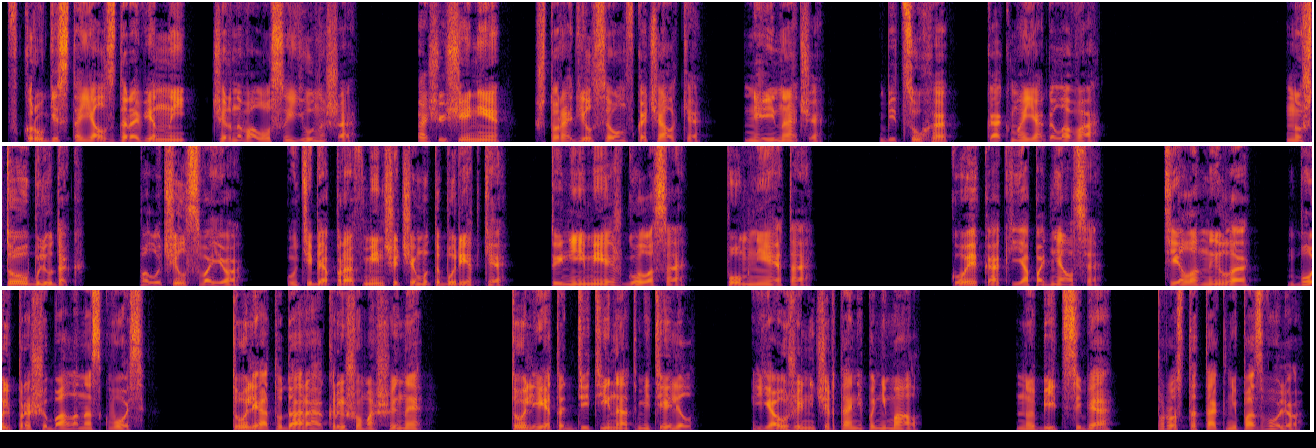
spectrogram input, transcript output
В круге стоял здоровенный, черноволосый юноша. Ощущение, что родился он в качалке, не иначе. Бицуха, как моя голова. «Ну что, ублюдок, получил свое? У тебя прав меньше, чем у табуретки. Ты не имеешь голоса. Помни это». Кое-как я поднялся. Тело ныло, боль прошибала насквозь. То ли от удара о крышу машины, то ли этот детина отметелил, я уже ни черта не понимал. Но бить себя просто так не позволю.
